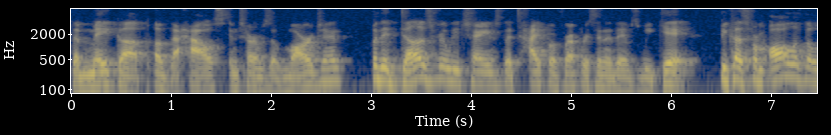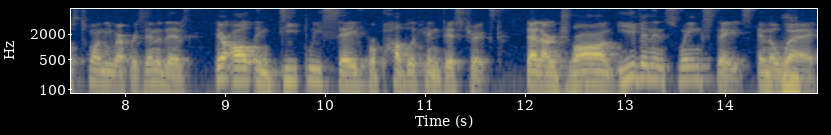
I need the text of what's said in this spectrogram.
the makeup of the House in terms of margin, but it does really change the type of representatives we get. Because from all of those 20 representatives, they're all in deeply safe Republican districts that are drawn even in swing states in a mm. way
